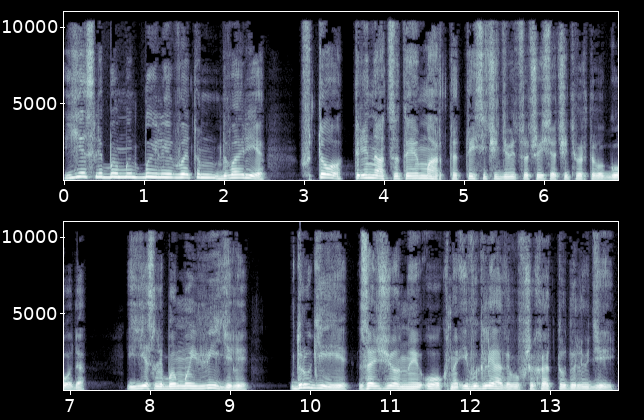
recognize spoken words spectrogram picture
Если бы мы были в этом дворе в то 13 марта 1964 года, и если бы мы видели другие зажженные окна и выглядывавших оттуда людей,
